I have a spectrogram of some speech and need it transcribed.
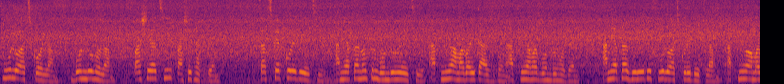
ফুল ওয়াচ করলাম, বন্ধু হলাম, পাশে আছি, পাশে থাকবেন। সাবস্ক্রাইব করে দিয়েছি, আমি আপনার নতুন বন্ধু হয়েছি, আপনিও আমার বাড়িতে আসবেন, আপনিও আমার বন্ধু হবেন। আমি আপনার ভিডিওটি ফুল ওয়াচ করে দেখলাম, আপনিও আমার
